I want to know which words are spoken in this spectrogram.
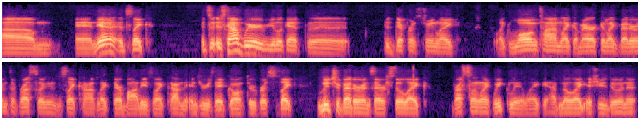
Um, and yeah, it's like it's it's kind of weird if you look at the the difference between like like long time like American like veterans of wrestling and just like kind of like their bodies like kind of the injuries they've gone through versus like lucha veterans that are still like wrestling like weekly and like have no like issues doing it.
